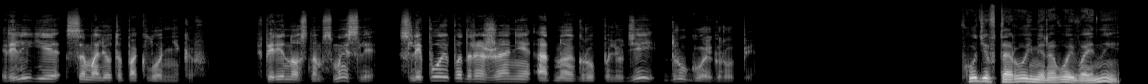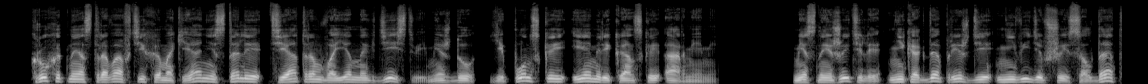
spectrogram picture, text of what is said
религия самолетопоклонников. В переносном смысле – слепое подражание одной группы людей другой группе. В ходе Второй мировой войны крохотные острова в Тихом океане стали театром военных действий между японской и американской армиями. Местные жители, никогда прежде не видевшие солдат,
